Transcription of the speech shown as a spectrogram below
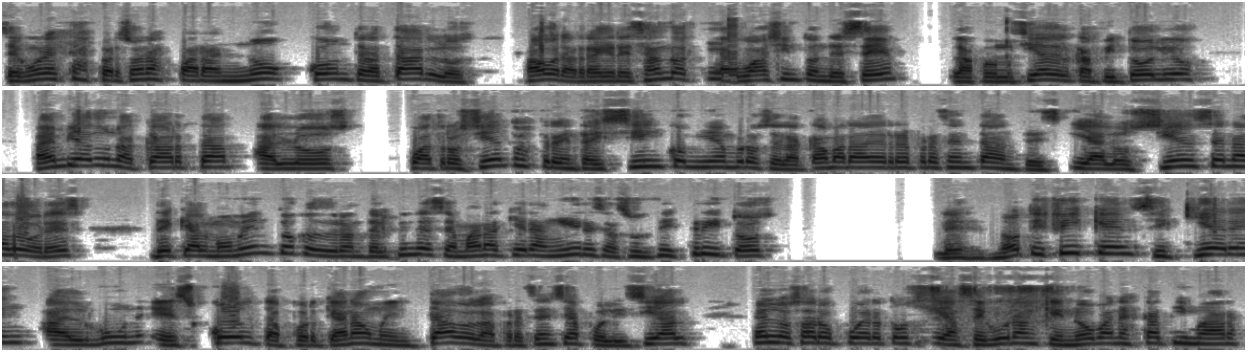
según estas personas para no contratarlos. Ahora, regresando aquí a Washington DC, la policía del Capitolio ha enviado una carta a los 435 miembros de la Cámara de Representantes y a los 100 senadores de que al momento que durante el fin de semana quieran irse a sus distritos, les notifiquen si quieren algún escolta porque han aumentado la presencia policial en los aeropuertos y aseguran que no van a escatimar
